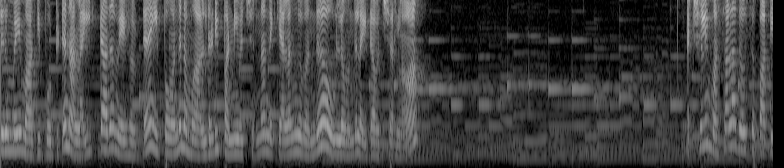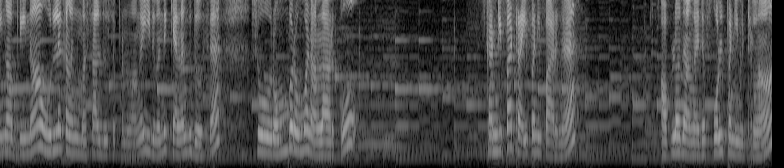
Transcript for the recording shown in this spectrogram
திரும்பியும் மாற்றி போட்டுட்டு நான் லைட்டாக தான் வேக விட்டேன். இப்போ வந்து நம்ம ஆல்ரெடி பண்ணி வச்சுருந்த அந்த கிழங்கு வந்து உள்ளே வந்து லைட்டாக வச்சிடலாம் ஆக்சுவலி மசாலா தோசை பார்த்தீங்க அப்படின்னா உருளைக்கிழங்கு மசாலா தோசை பண்ணுவாங்க. இது வந்து கிழங்கு தோசை. ஸோ ரொம்ப ரொம்ப நல்லாயிருக்கும். கண்டிப்பாக ட்ரை பண்ணி பாருங்கள் அவ்வளோதாங்க. இதை ஃபோல்ட் பண்ணி விட்டுடலாம்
